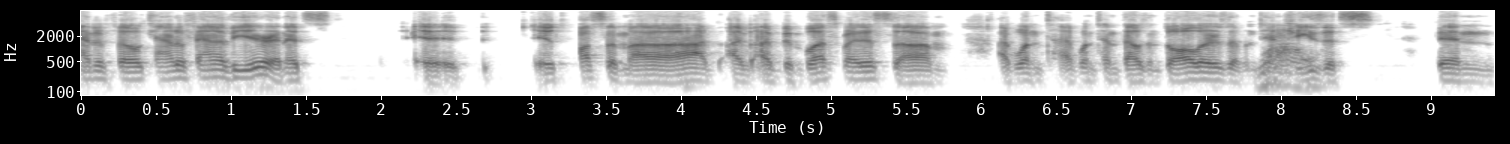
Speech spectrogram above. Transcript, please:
NFL Canada Fan of the Year, and it's it, it's awesome. Uh, I've, I've been blessed by this. Um, I've won I've won ten thousand dollars. I've won ten wow. G's. It's been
